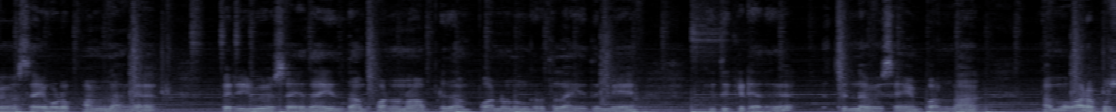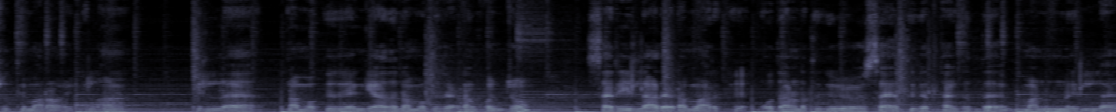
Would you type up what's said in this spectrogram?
விவசாயம் கூட பண்ணலாங்க. பெரிய விவசாயி தான் இதுதான் பண்ணணும் அப்படி தான் பண்ணணுங்கிறதுலாம் எதுவுமே இது கிடையாதுங்க சின்ன விவசாயம் பண்ணலாம். நம்ம வரப்பு சுற்றி மரம் வைக்கலாம். இல்லை நமக்கு எங்கேயாவது நமக்கு இடம் கொஞ்சம் சரியில்லாத இடமா இருக்குது உதாரணத்துக்கு விவசாயத்துக்கு தகுந்த மண் இல்லை.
